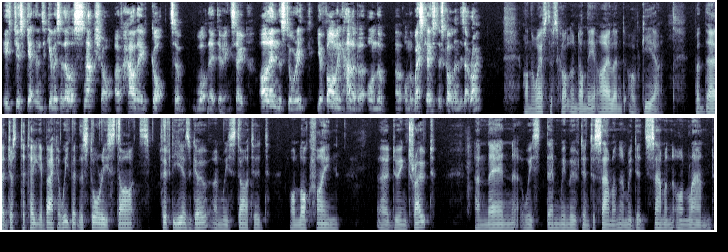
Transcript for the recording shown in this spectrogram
is just get them to give us a little snapshot of how they've got to what they're doing. So I'll end the story. You're farming halibut on the uh, on the west coast of Scotland, is that right? On the west of Scotland, on the island of Gigha. But uh, just to take you back a wee bit, the story starts 50 years ago, and we started on Loch Fyne uh, doing trout, and then we then we moved into salmon, and we did salmon on land,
